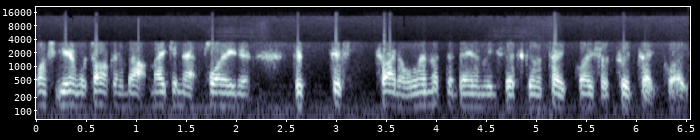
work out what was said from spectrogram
Once again, we're talking about making that play to to try to limit the damage that's going to take place or could take place.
